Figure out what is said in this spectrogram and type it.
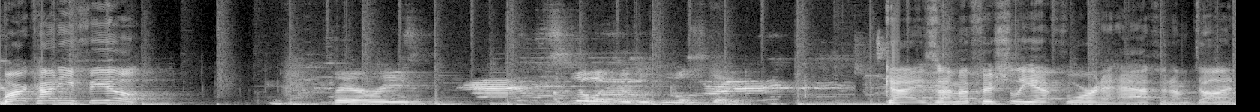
Mark, how do you feel? Very. I feel like this was a mistake. Guys, I'm officially at four and a half and I'm done.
